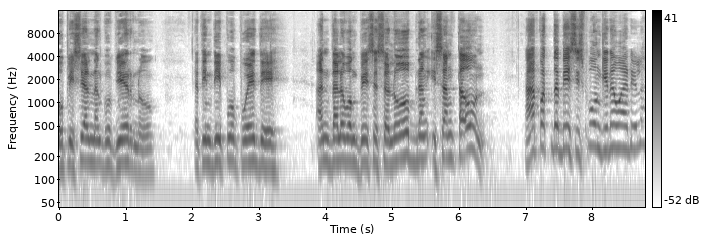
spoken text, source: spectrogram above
opisyal ng gobyerno at hindi po pwede ang dalawang beses sa loob ng isang taon. Apat na beses po ang ginawa nila.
